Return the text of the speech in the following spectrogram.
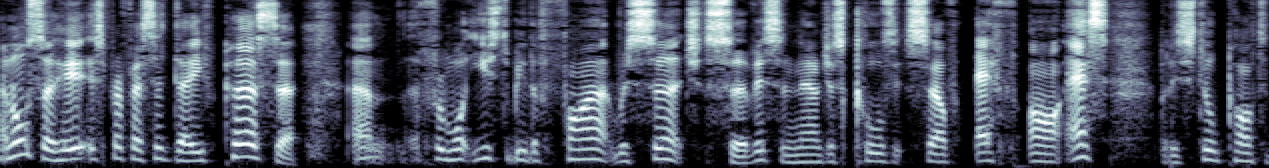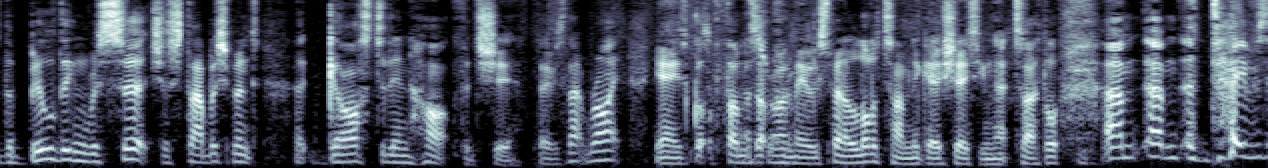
And also here is Professor Dave Purser um, from what used to be the Fire Research Service and now just calls itself FRS, but is still part of the Building Research Establishment at Garston in Hertfordshire. Dave, is that right? Yeah, he's got a thumbs That's up right. from me. We spent a lot of time negotiating that title. Um, um, Dave,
